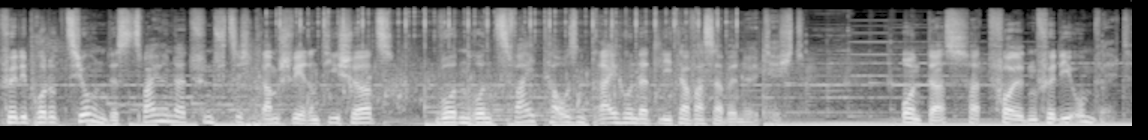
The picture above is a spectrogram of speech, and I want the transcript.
Für die Produktion des 250 Gramm schweren T-Shirts wurden rund 2300 Liter Wasser benötigt. Und das hat Folgen für die Umwelt.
